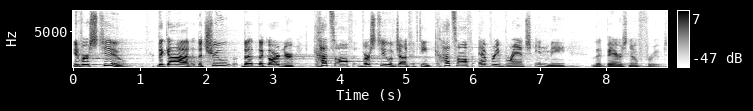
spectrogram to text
In verse 2, the God, the true, the, the gardener, cuts off, verse 2 of John 15, cuts off every branch in me that bears no fruit.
